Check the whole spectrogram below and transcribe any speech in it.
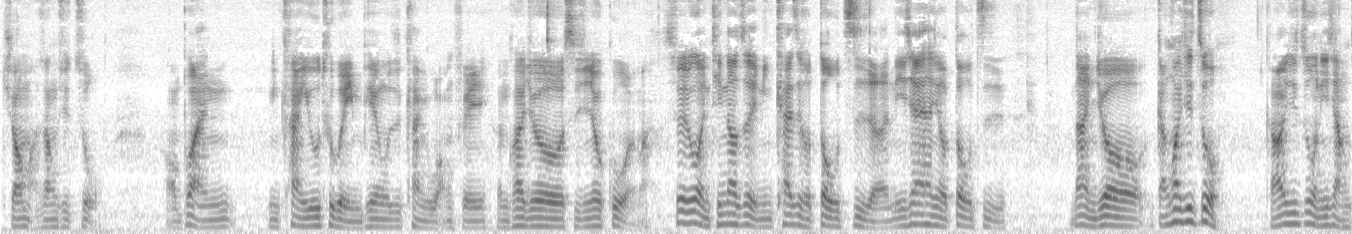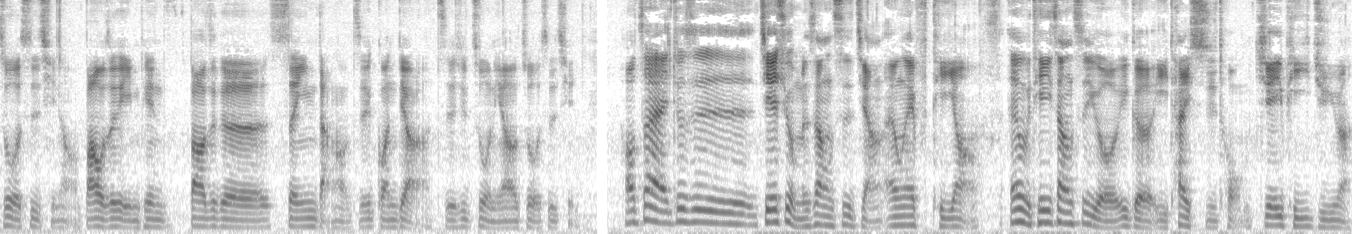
就要马上去做哦，不然你看 YouTube 的影片或是看王菲，很快就时间就过了嘛。所以如果你听到这里，你开始有斗志了，你现在很有斗志。那你就赶快去做，赶快去做你想做的事情哦！把我这个影片，把我这个声音档哦，直接关掉了，直接去做你要做的事情。好，再就是接续我们上次讲 NFT 哦，NFT 上次有一个以太石头 JPG 嘛，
